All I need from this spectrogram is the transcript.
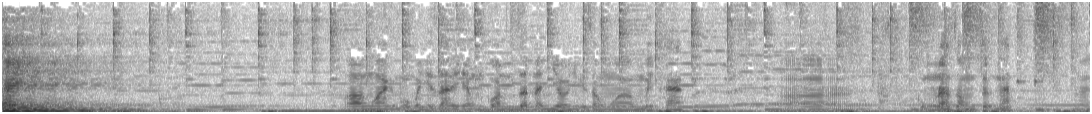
Hai và ngoài cái mẫu mic này ra thì em cũng còn rất là nhiều những dòng uh, mic khác. Uh, cũng là dòng tự ngắt. Đấy.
